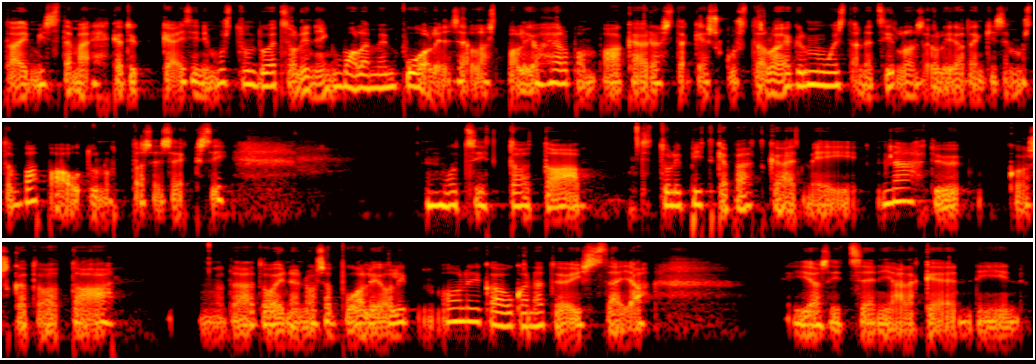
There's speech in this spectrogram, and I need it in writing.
tai mistä mä ehkä tykkäisin. Niin musta tuntuu, että se oli niin kuin molemmin puolin sellaista paljon helpompaa käydä sitä keskustelua. Ja kyllä muistan, että silloin se oli jotenkin semmoista vapautunutta se seksi. Mutta sitten tota, sit tuli pitkä pätkä, että me ei nähty, koska tota, no, tämä toinen osapuoli oli, oli kaukana töissä ja ja sitten sen jälkeen niin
